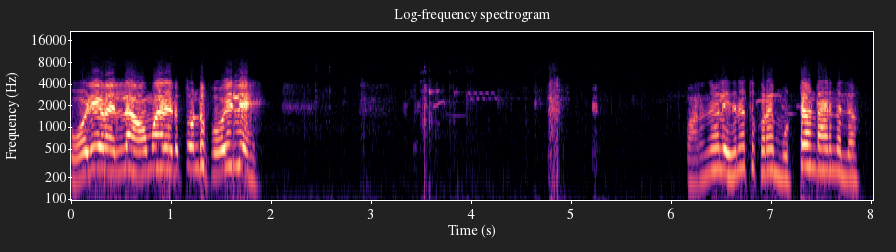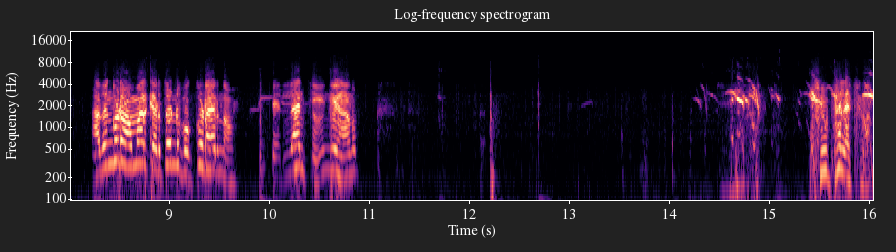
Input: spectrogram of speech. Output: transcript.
കോഴികളെല്ലാം അവന്മാരെടുത്തോണ്ട് പോയില്ലേ? പറഞ്ഞ ഇതിനകത്ത് കുറെ മുട്ട ഉണ്ടായിരുന്നല്ലോ. അതും കൂടെ അവന്മാർക്ക് എടുത്തോണ്ട് പൊക്കൂടായിരുന്നോ? എല്ലാം ചീഞ്ഞ് ശുഭലക്ഷണം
